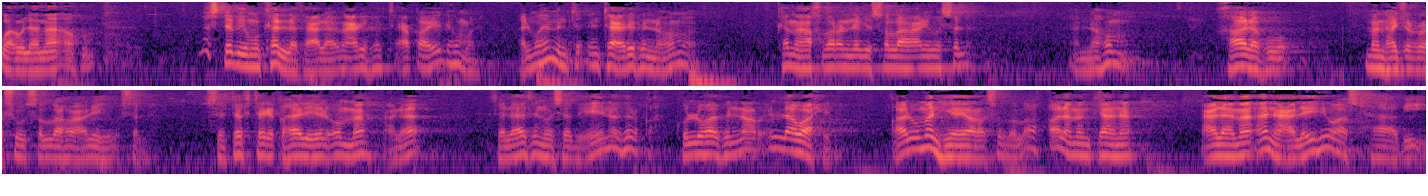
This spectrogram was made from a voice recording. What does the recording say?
وعلماءهم؟ لست بمكلف على معرفة عقائدهم. المهم إن تعرف أنهم كما أخبر النبي صلى الله عليه وسلم أنهم خالفوا منهج الرسول صلى الله عليه وسلم. ستفترق هذه الأمة على ثلاث وسبعين فرقة كلها في النار إلا واحدة. قالوا من هي يا رسول الله؟ قال من كان على ما أنا عليه وأصحابي.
